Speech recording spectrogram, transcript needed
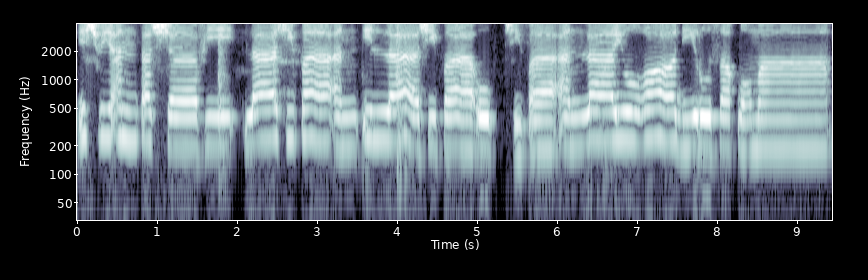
ishfi anta syafi la shifaan illa shifa'uk shifaan la yughadiru saqma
